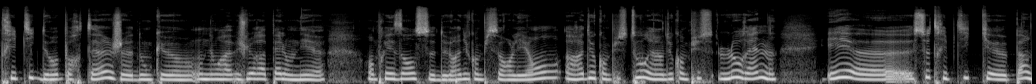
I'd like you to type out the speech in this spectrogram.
triptyque de reportage. Donc, je le rappelle, on est en présence de Radio Campus Orléans, Radio Campus Tours et Radio Campus Lorraine. Et ce triptyque parle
